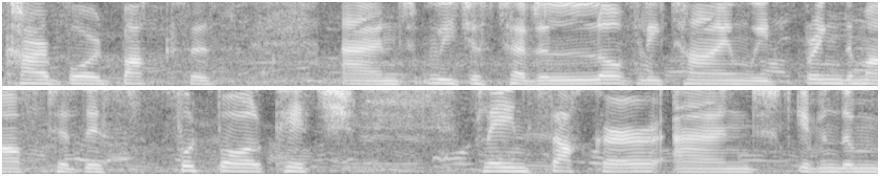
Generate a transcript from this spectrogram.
cardboard boxes. And we just had a lovely time. We'd bring them off to this football pitch, playing soccer and giving them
